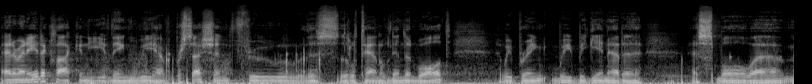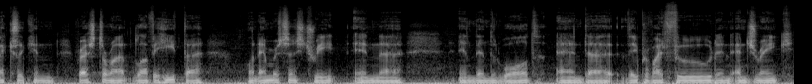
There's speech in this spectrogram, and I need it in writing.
at around 8 o'clock in the evening. We have a procession through this little town of Lindenwold. We bring we begin at a, a small uh, Mexican restaurant, La Vejita, on Emerson Street in uh, in Lindenwold, and uh, they provide food and, and drink,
